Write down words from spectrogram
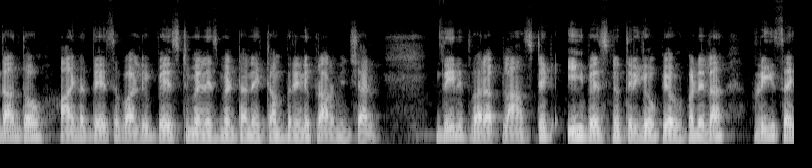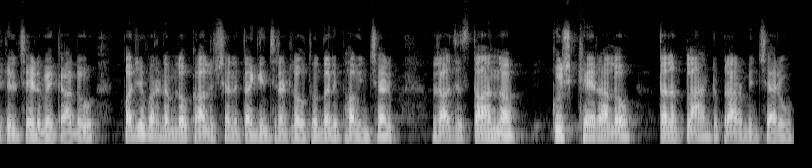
దాంతో ఆయన దేశవాళీ వేస్ట్ మేనేజ్మెంట్ అనే కంపెనీని ప్రారంభించారు. దీని ద్వారా ప్లాస్టిక్ ఈ వేస్ట్ను తిరిగి ఉపయోగపడేలా రీసైకిల్ చేయడమే కాదు పర్యావరణంలో కాలుష్యాన్ని తగ్గించినట్లు అవుతుందని భావించారు. రాజస్థాన్ కుష్ఖేరాలో తన ప్లాంట్ ప్రారంభించారు.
